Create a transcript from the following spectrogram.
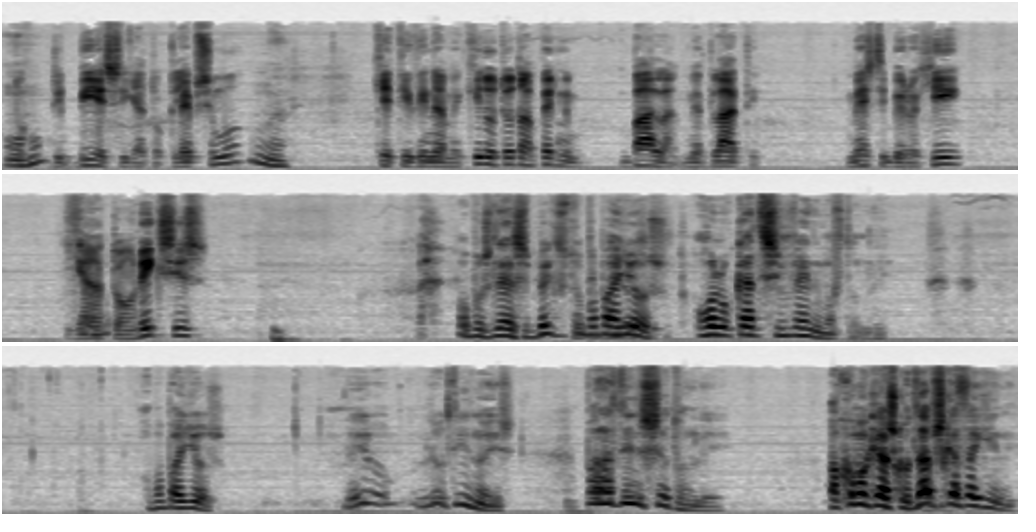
Μμμ. Την πίεση για το κλέψιμο Ναι. και τη δυναμική του ότι όταν παίρνει μπάλα με πλάτη μέσα στην περιοχή για να τον ρίξεις. Όπως λέει συμπαίκτης του, ο Παπαγιός. Όλο κάτι συμβαίνει με αυτόν. Λέει. Ο Παπαγιός. Λέω, λέω τι εννοείς; Παρατήρησέ τον, λέει. Ακόμα και να σκοντάψει, κάτι θα γίνει.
